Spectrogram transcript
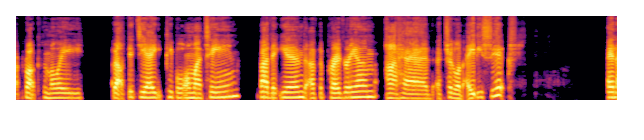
approximately about 58 people on my team. By the end of the program, I had a total of 86. And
